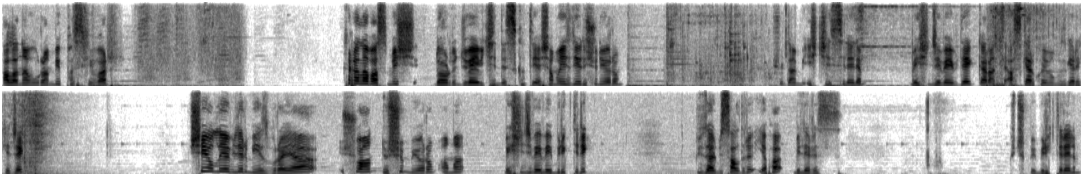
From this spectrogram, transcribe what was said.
alana vuran bir pasifi var. Krala basmış. Dördüncü wave içinde sıkıntı yaşamayız diye düşünüyorum. Şuradan bir işçi silelim. Beşinci wave'de garanti asker koymamız gerekecek. Şey yollayabilir miyiz buraya? Şu an düşünmüyorum ama 5. wave'e biriktirip güzel bir saldırı yapabiliriz. Küçük bir biriktirelim.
